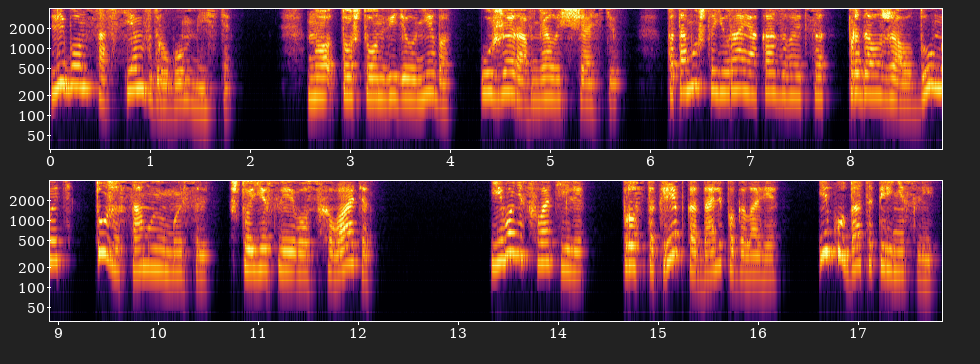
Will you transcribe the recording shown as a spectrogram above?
либо он совсем в другом месте. Но то, что он видел небо, уже равнялось счастью, потому что Юрай, оказывается, продолжал думать ту же самую мысль, что если его схватят... Его не схватили, просто крепко дали по голове и куда-то перенесли.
